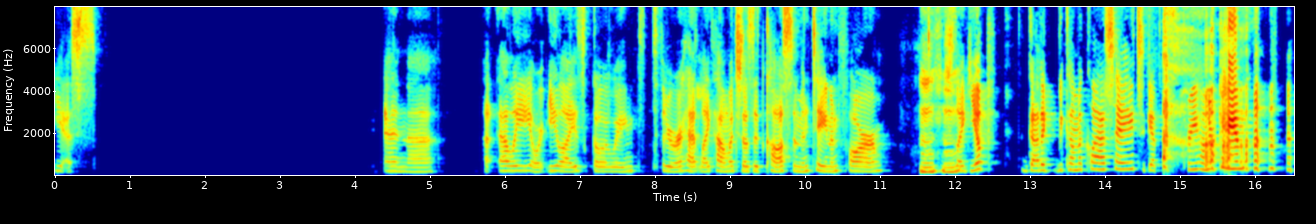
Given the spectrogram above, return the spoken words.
Yes. And uh uh, Ellie or Eli is going through her head like how much does it cost to maintain and farm? She's Mhm. like, "Yep, got to become a class A to get 300k a month."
